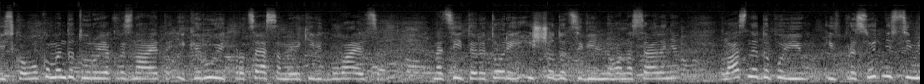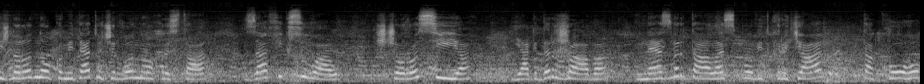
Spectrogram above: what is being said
військову комендатуру, як ви знаєте, і керують процесами, які відбуваються на цій території і щодо цивільного населення. Власне, доповів і в присутності міжнародного комітету Червоного Христа зафіксував, що Росія як держава не зверталась по відкриття такого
